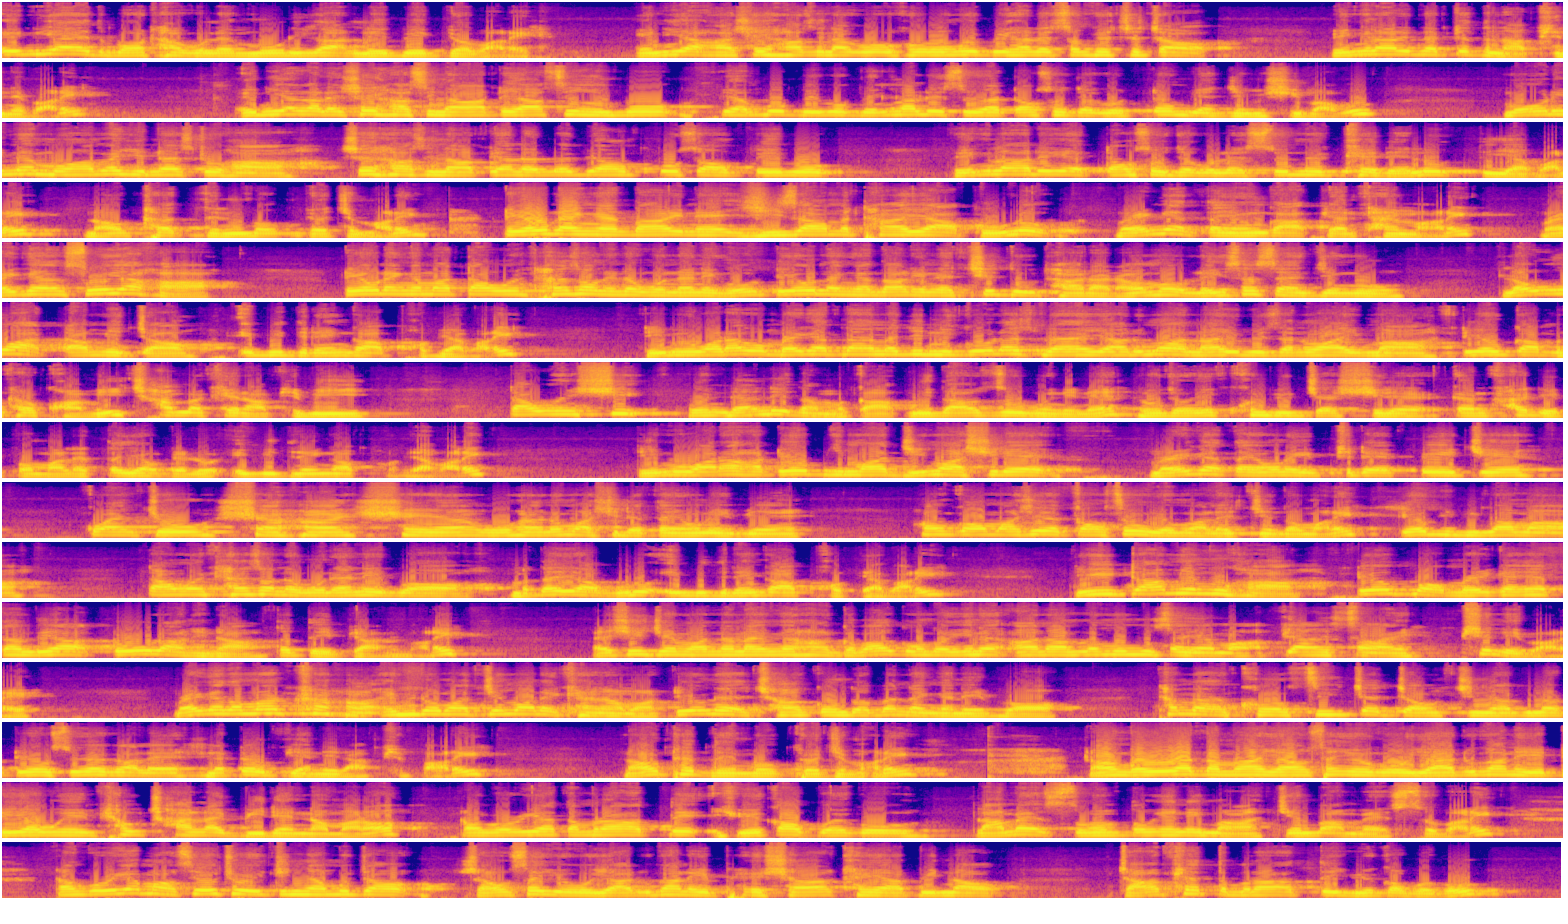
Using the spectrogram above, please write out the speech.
အိန္ဒိယရဲ့သဘောထားကိုလည်းမိုဒီကလေးပေးပြောပါတယ်။အိန္ဒိယဟာရှိတ်ဟာစီနာကိုဟိုလုံဝေးပေးထားတဲ့ဆုံးဖြတ်ချက်ကြောင့်ဘင်္ဂလားဒေ့ရှ်နဲ့ပြည်ထနာဖြစ်နေပါတယ်။ အိန္ဒိယကလည်းရှိတ်ဟာစီနာအားတရားစီရင်ဖို့ပြန်ပို့ပေးဖို့ဘင်္ဂလားဒေ့ရှ်ဆိုရတောင်းဆိုချက်ကိုတုံ့ပြန်ခြင်းမရှိပါဘူး။မော်ဒီနဲ့မိုဟာမက်ယူနက်စ်တို့ဟာရှိတ်ဟာစီနာပြန်လည်လွှဲပြောင်းပို့ဆောင်ပေးဖို့ဘင်္ဂလားဒေ့ရှ်ရဲ့တောင်းဆိုချက်ကိုလည်းဆွေးနွေးခဲ့တယ်လို့သိရပါတယ်။နောက်ထပ်သတင်းပုတ်ပြောချင်ပါတယ်။တရုတ်နိုင်ငံသားတွေနဲ့ရီးစားမထားရဘူးလို့အမေရိကန်တန်ယုံကပြန်ထမ်းပါတယ်။အမေရိကန်အစိုးရဟာတရုတ်နိုင်ငံမှာတာဝန်ထမ်းဆောင်နေတဲ့ဝန်ထမ်းတွေကိုတရုတ်နိုင်ငံသားတွေနဲ့ချစ်သူထားတာဒါမှမဟုတ်လိင်ဆက်ဆံခြင်းကို လုံးဝတားမြစ်ကြောင်း AP သတင်းကဖော်ပြပါတယ်။ဒီမူဝါဒကိုအမေရိကန်တန်မကြီးနီကိုလတ်ဘန်ယာဒူမာနိုင်ယူပြီးဇန်နဝါရီမှာတရုတ်ကမထွက်ခွာမီချမှတ်ခဲ့တာဖြစ်ပြီးတာဝန်ရှိဝန်ထမ်းတွေသာမကမိသားစုဝင်တွေနဲ့လုံခြုံရေးခွင့်ပြုချက်ရှိတဲ့ contract တွေပေါ်မှာလည်းတက်ရောက်တယ်လို့ AP သတင်းကဖော်ပြပါတယ်။ဒီမူဝါဒဟာတရုတ်ပြည်မှာကြီးမားရှိတဲ့အမေရိကန်တန်ယုံတွေဖြစ်တဲ့ပေကျင်း၊ကွမ်ကျိုး၊ရှန်ဟိုင်း၊ရှင်ယန်၊ဝူဟန်တို့မှာရှိတဲ့တန်ယုံတွေအပြင် ဟောင်ကောင်မှာရှိတဲ့ကောင်စစ်ရုံးမှာလည်းကျင့်သုံးပါတယ်။တရုတ်ပြည်ပြည်ပမှာတာဝန်ထမ်းဆောင်တဲ့ဝန်ထမ်းတွေပေါ်မတက်ရောက်ဘူးလို့ AB သတင်းကဖော်ပြပါတယ်။ဒီတားမြစ်မှုဟာတရုတ်ပေါ်အမေရိကန်ရဲ့တန်တရားတိုးလာနေတာသက်သေပြနေပါတယ်။လက်ရှိချိန်မှာနှစ်နိုင်ငံဟာကမ္ဘာကုန်သွယ်ရေးနဲ့အာဏာလွှမ်းမိုးမှုဆိုင်ရာမှာအပြိုင်ဆိုင်ဖြစ်နေပါတယ်။အမေရိကန်သမ္မတထရန့်ဟာအင်မီတိုမှာကျင်းပတဲ့ခမ်းနားမှာတရုတ်နဲ့အခြားကုန်သွယ်ဘက်နိုင်ငံတွေပေါ်ထပ်မံခွန်စည်းချက်ကြောင်းကြီးညာပြီးတော့တရုတ်ဆွေးကလည်းလက်တော့ပြန်နေတာဖြစ်ပါတယ်။ နောက်ထပ်သင်ဖို့ပြောချင်ပါတယ်။တောင်ကိုရီးယားသမ္မတရောင်ဆက်ယုံကိုယာတုကနေတရားဝင်ဖြုတ်ချလိုက်ပြီးတဲ့နောက်မှာတော့တောင်ကိုရီးယားသမ္မတအသစ်ရွေးကောက်ပွဲကိုလာမယ့်ဇွန်3ရက်နေ့မှာကျင်းပမယ်ဆိုပါတယ်။တောင်ကိုရီးယားမှာဆေးချိုကြီးညာမှုကြောင့်ရောင်ဆက်ယုံယာတုကနေဖယ်ရှားခံရပြီးနောက်ဂျားဖြတ်သမ္မတအသစ်ရွေးကောက်ပွဲကို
